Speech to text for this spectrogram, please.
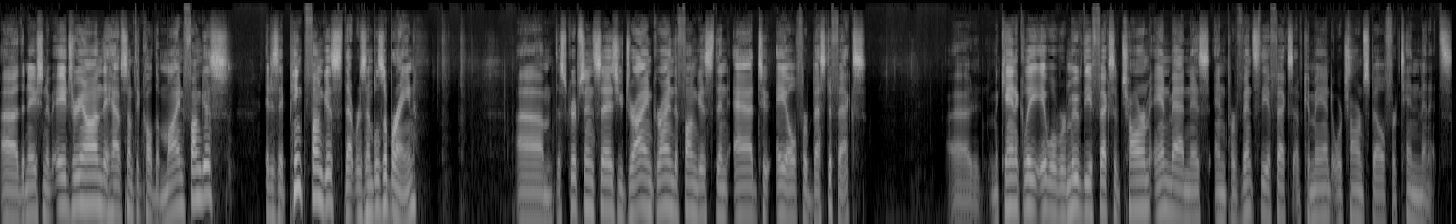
Uh, the nation of Adrian, they have something called the mind fungus. It is a pink fungus that resembles a brain. Um, description says you dry and grind the fungus, then add to ale for best effects. Uh, mechanically, it will remove the effects of charm and madness and prevents the effects of command or charm spell for 10 minutes.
